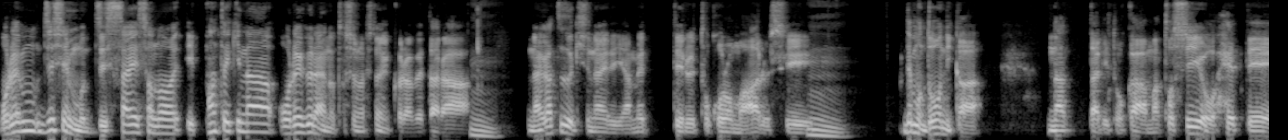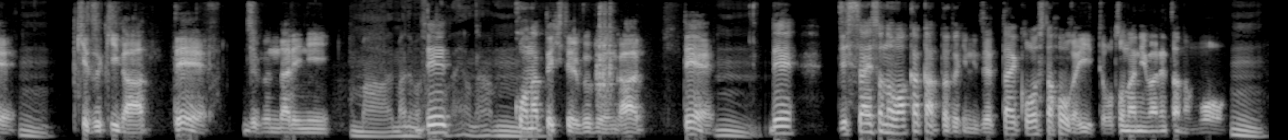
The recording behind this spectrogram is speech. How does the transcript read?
俺自身も実際その一般的な俺ぐらいの年の人に比べたら、う。うん。長続きしないで辞めてるところもあるし、うん。でもどうにかなったりとか、まあ年を経てうん。気づきがあって、自分なりにまあ、まあでもそうだよな。んこうなってきてる部分があって、うん。で、実際その若かった時に絶対こうした方がいいって大人に言われたのも、うん。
